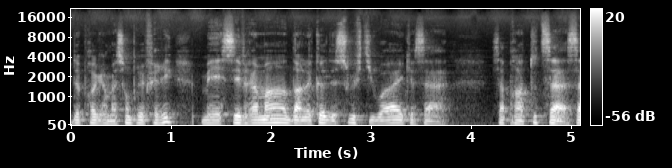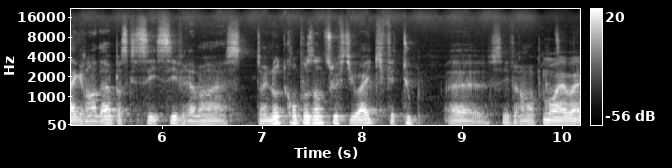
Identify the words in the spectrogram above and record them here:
de, programmation préféré. Mais c'est vraiment dans le cas de SwiftUI que ça, ça prend toute sa, sa grandeur parce que c'est vraiment c'est un autre composant de SwiftUI qui fait tout. Euh, c'est vraiment pratique. Ouais, ouais.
